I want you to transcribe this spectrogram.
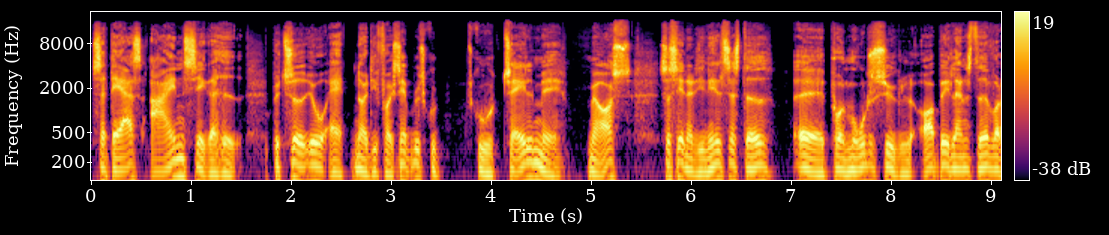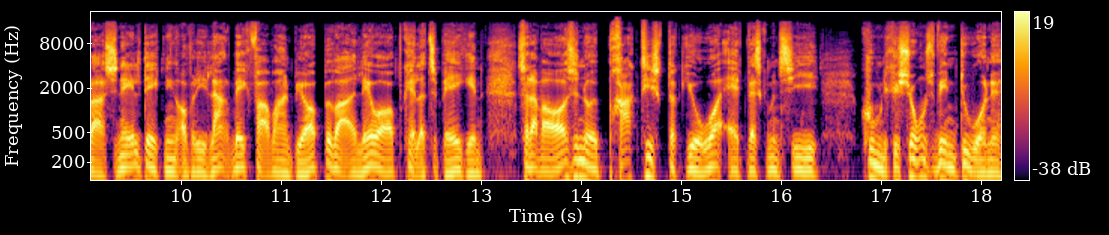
Så deres egen sikkerhed betød jo, at når de for eksempel skulle, skulle tale med, med os, så sender de Niels afsted øh, på en motorcykel op et eller andet sted, hvor der er signaldækning, og hvor de er langt væk fra, hvor han bliver opbevaret, laver opkaldet tilbage igen. Så der var også noget praktisk, der gjorde, at, hvad skal man sige, kommunikationsvinduerne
